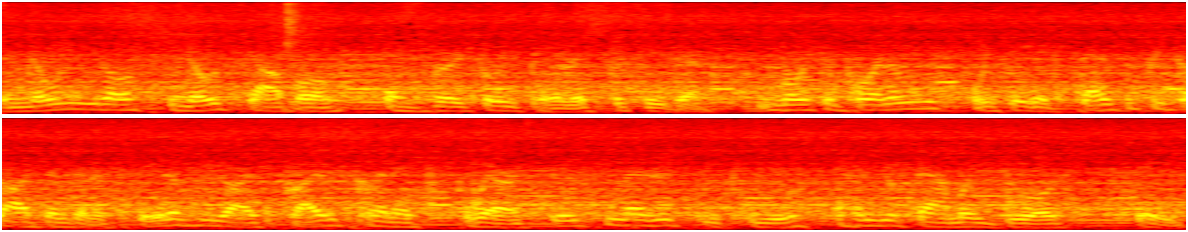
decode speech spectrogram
The no needle, no scalpel, and virtually painless procedure. Most importantly, we take extensive precautions in a state-of-the-art private clinic where our safety measures keep you and your family jewels safe.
